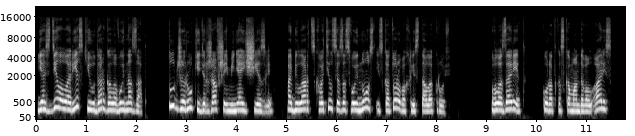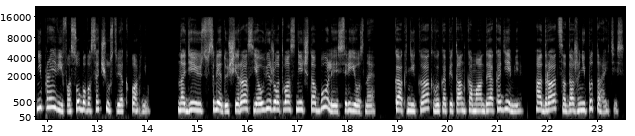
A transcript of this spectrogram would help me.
я сделала резкий удар головой назад. Тут же руки, державшие меня, исчезли, а Билард схватился за свой нос, из которого хлестала кровь. «В лазарет», – коротко скомандовал Арис, не проявив особого сочувствия к парню. «Надеюсь, в следующий раз я увижу от вас нечто более серьезное. Как-никак вы капитан команды Академии а драться даже не пытаетесь.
